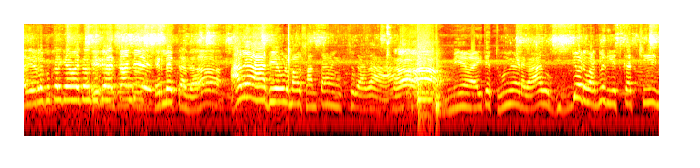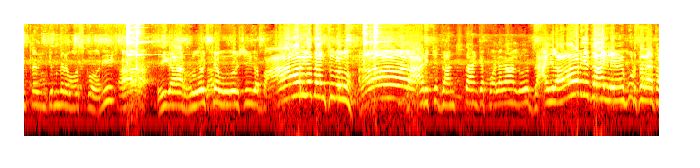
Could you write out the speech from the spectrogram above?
అది ఎర్ర కుక్కలకి ఏమైతుంది. ఎర్రెత్తాందా. అదే ఆ దేవుడు మాకు సంతానం ఇచ్చు కదా. మేమైతే తూమేడ కాదు గిద్దోడు వడ్లు తీసుకొచ్చి ఇంట్లో ఇంటి ముందర పోసుకొని ఇక రోజు పోసి ఇక భారీగా దంచుదాము. దాడిచ్చి దంచుతా అంటే పొలగాళ్ళు జాగిలాడికి జాగిలేమే పుడతారట.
